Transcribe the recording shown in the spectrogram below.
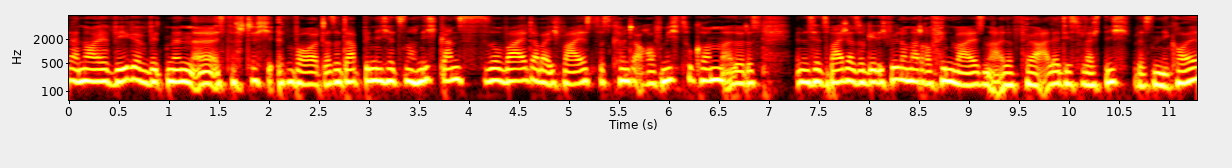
ja, neue Wege widmen äh, ist das Stichwort. Also da bin ich jetzt noch nicht ganz so weit, aber ich weiß, das könnte auch auf mich zukommen. Also das, wenn es jetzt weiter so geht, ich will noch mal darauf hinweisen, also für alle, die es vielleicht nicht wissen, Nicole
